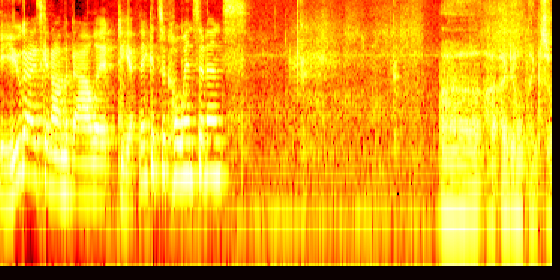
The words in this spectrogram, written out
You guys get on the ballot. Do you think it's a coincidence? Uh, I don't think so.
